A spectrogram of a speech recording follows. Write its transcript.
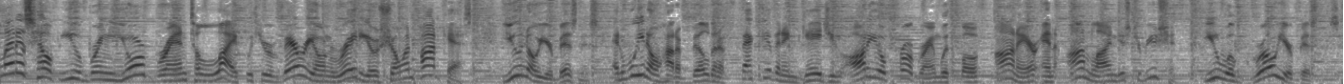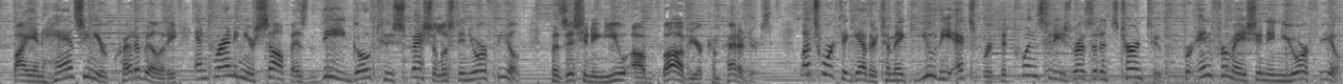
Let us help you bring your brand to life with your very own radio show and podcast. You know your business, and we know how to build an effective and engaging audio program with both on air and online distribution. You will grow your business by enhancing your credibility and branding yourself as the go to specialist in your field, positioning you above your competitors. Let's work together to make you the expert that Twin Cities residents turn to for information in your field.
